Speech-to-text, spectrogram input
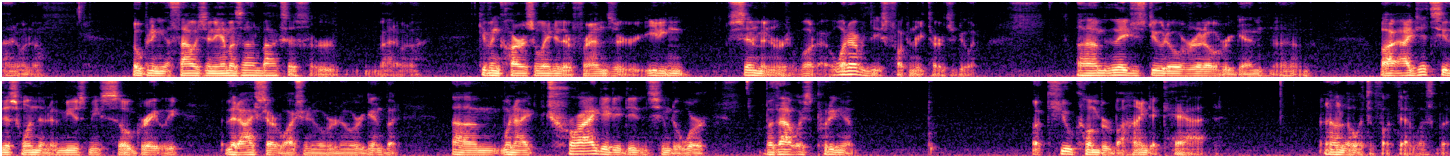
I don't know, opening a thousand Amazon boxes, or I don't know, giving cars away to their friends, or eating cinnamon, or whatever these fucking retards are doing. Um, they just do it over and over again. Um, but I did see this one that amused me so greatly that I started watching it over and over again. But um, when I tried it, it didn't seem to work. But that was putting a a cucumber behind a cat. I don't know what the fuck that was, but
